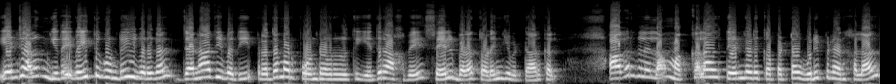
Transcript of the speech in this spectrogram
என்றாலும் இதை வைத்துக்கொண்டு இவர்கள் ஜனாதிபதி பிரதமர் போன்றவர்களுக்கு எதிராகவே செயல்பட தொடங்கிவிட்டார்கள். அவர்களெல்லாம் மக்களால் தேர்ந்தெடுக்கப்பட்ட உறுப்பினர்களால்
